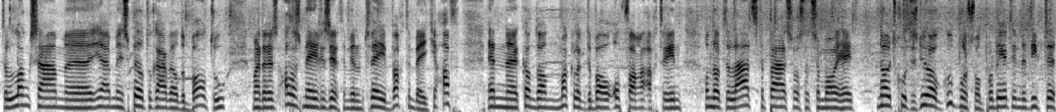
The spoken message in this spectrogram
te langzaam. Uh, ja, men speelt elkaar wel de bal toe. Maar er is alles mee gezegd. En Willem II wacht een beetje af. En uh, kan dan makkelijk de bal opvangen achterin. Omdat de laatste paas, zoals dat zo mooi heet, nooit goed is. Nu ook Goedmonson probeert in de diepte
